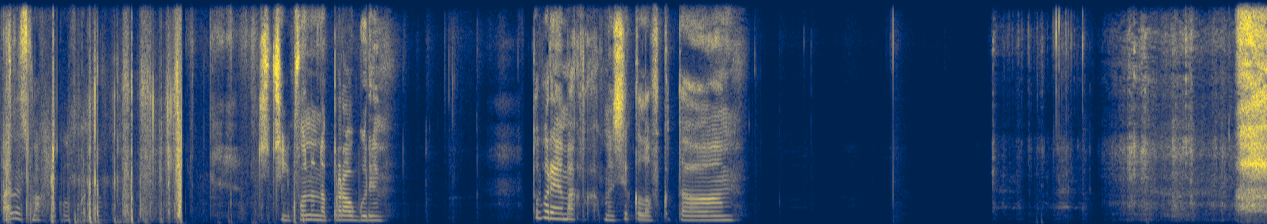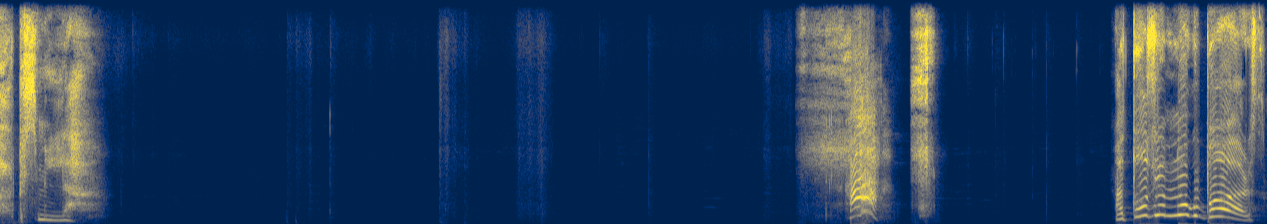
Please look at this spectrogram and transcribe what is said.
Аз да смахна ковката. Че телефона направо гори. Добре, махнахме си кълъвката. Бисмилlah. А този е много бърз.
